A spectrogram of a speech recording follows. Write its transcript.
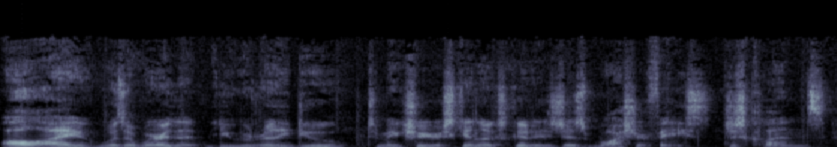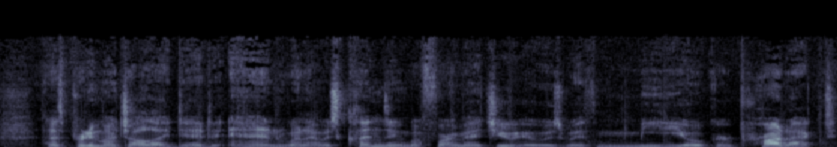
All I was aware that you would really do to make sure your skin looks good is just wash your face, just cleanse. That's pretty much all I did. And when I was cleansing before I met you, it was with mediocre product,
